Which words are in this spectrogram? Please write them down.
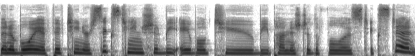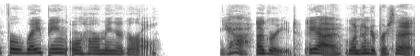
then a boy of 15 or 16 should be able to be punished to the fullest extent for raping or harming a girl. Yeah. Agreed. Yeah. 100%.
